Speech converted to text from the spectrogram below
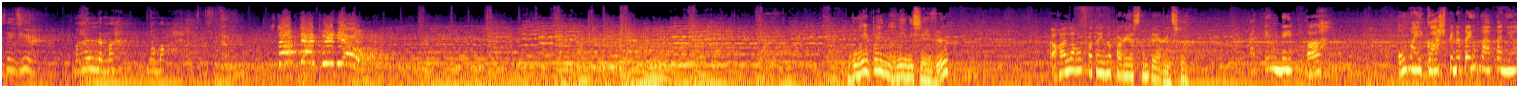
Xavier, mahal na mahal na mahal. Stop that video! Buhay pa yung nanay ni Xavier? Akala ko patay na parehas ng parents niya. At inmate pa. Oh my gosh, pinatay yung papa niya.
